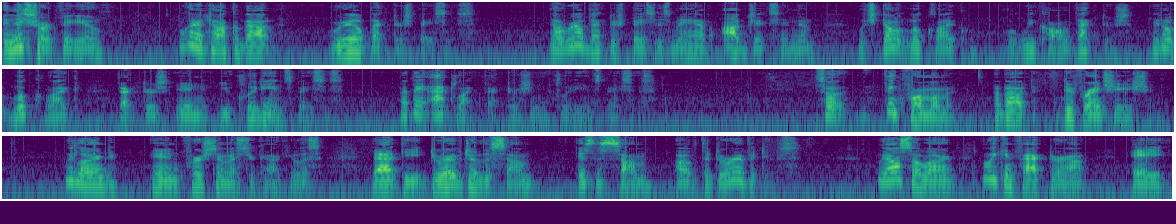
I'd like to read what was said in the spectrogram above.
In this short video, we're going to talk about real vector spaces. Now, real vector spaces may have objects in them which don't look like what we call vectors. They don't look like vectors in Euclidean spaces, but they act like vectors in Euclidean spaces. So think for a moment about differentiation. We learned in first semester calculus that the derivative of the sum is the sum of the derivatives. We also learned that we can factor out a,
